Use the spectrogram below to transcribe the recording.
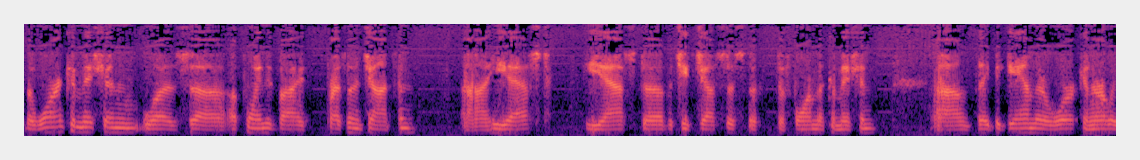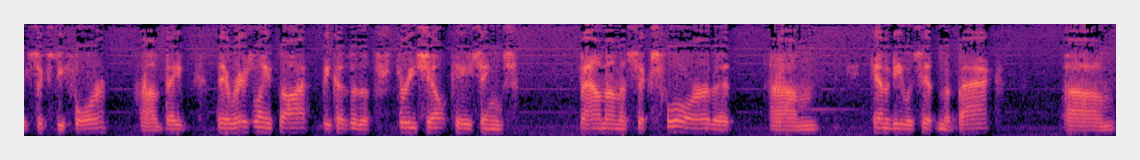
the Warren Commission was uh, appointed by President Johnson. Uh, he asked he asked uh, the Chief Justice to, to form the commission. Uh, they began their work in early '64. Uh, they they originally thought because of the three shell casings found on the sixth floor that um, Kennedy was hit in the back. Um,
